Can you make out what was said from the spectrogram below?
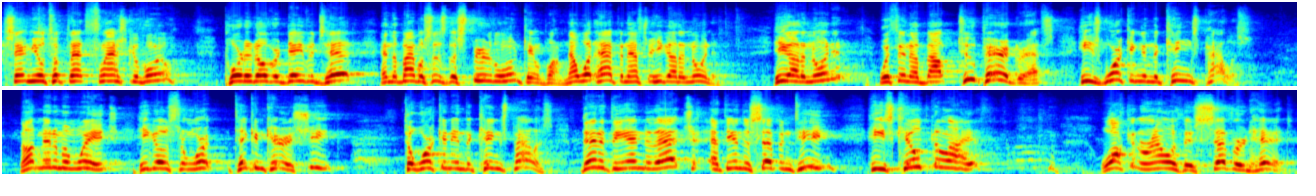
Samuel took that flask of oil, poured it over David's head, and the Bible says the Spirit of the Lord came upon him. Now, what happened after he got anointed? He got anointed. Within about two paragraphs, he's working in the king's palace. Not minimum wage. He goes from work taking care of sheep to working in the king's palace. Then at the end of that, at the end of 17, he's killed Goliath, walking around with his severed head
